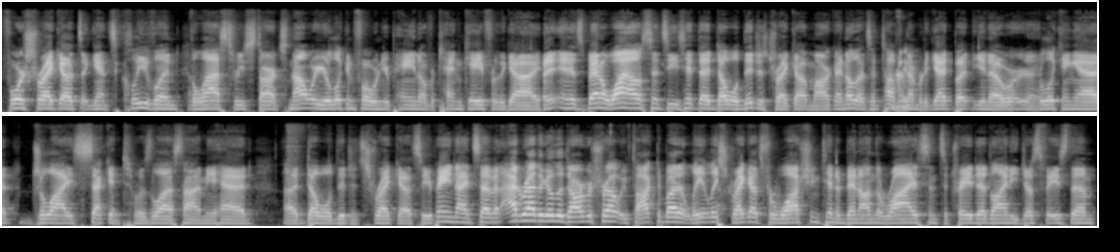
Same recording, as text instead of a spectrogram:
four strikeouts against Cleveland. The last three starts, not what you're looking for when you're paying over 10K for the guy. And it's been a while since he's hit that double digit strikeout mark. I know that's a tough right. number to get, but you know, we're looking at July 2nd was the last time he had uh, double digit strikeouts. So you're paying 9 7. I'd rather go the Darvish route. We've talked about it lately. Strikeouts for Washington have been on the rise since the trade deadline. He just faced them.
